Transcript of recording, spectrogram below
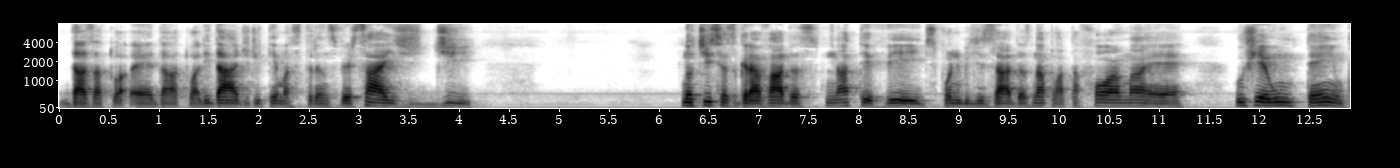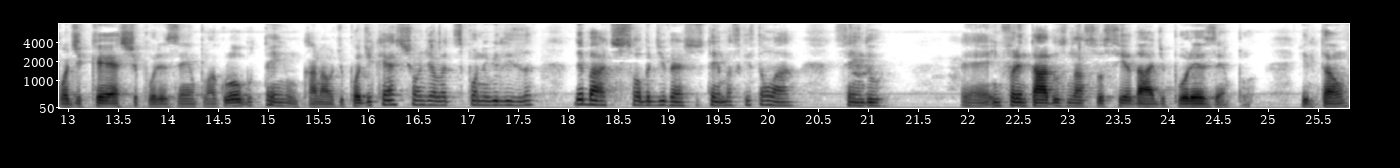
das atua é, da atualidade, de temas transversais, de notícias gravadas na TV e disponibilizadas na plataforma. É, o G1 tem um podcast, por exemplo, a Globo tem um canal de podcast onde ela disponibiliza debates sobre diversos temas que estão lá sendo é, enfrentados na sociedade, por exemplo. Então,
